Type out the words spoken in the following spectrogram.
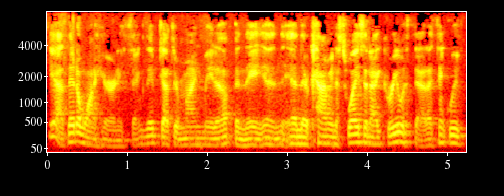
Yeah, they don't want to hear anything. They've got their mind made up, and they and, and their communist ways. And I agree with that. I think we've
